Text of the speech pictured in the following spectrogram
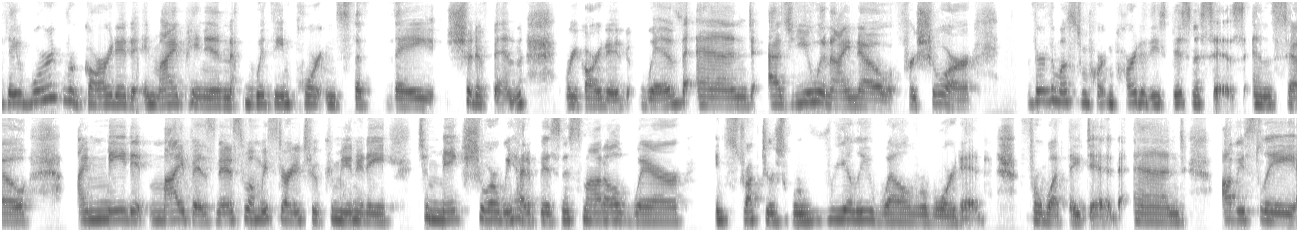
they weren't regarded in my opinion with the importance that they should have been regarded with and as you and I know for sure they're the most important part of these businesses. And so I made it my business when we started True Community to make sure we had a business model where instructors were really well rewarded for what they did. And obviously,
